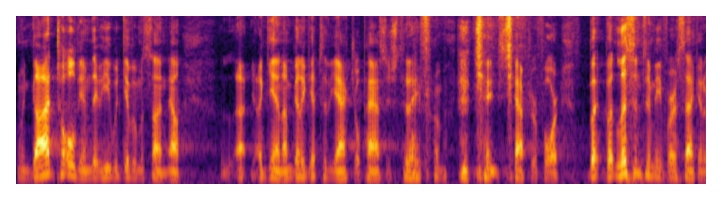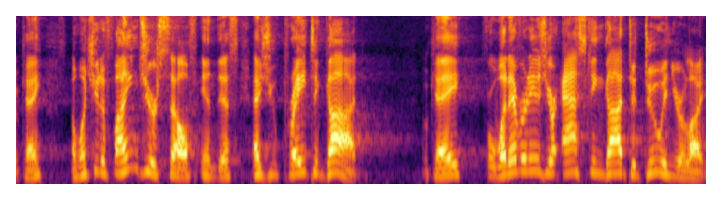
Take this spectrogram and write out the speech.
When God told him that he would give him a son. Now, uh, again, I'm going to get to the actual passage today from James chapter 4. But, but listen to me for a second, okay? I want you to find yourself in this as you pray to God, okay? For whatever it is you're asking God to do in your life.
